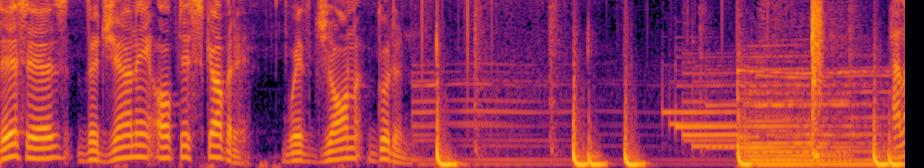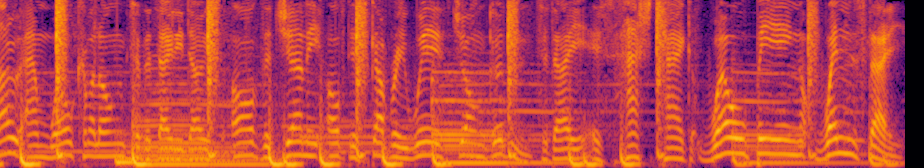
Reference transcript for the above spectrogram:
This is The Journey of Discovery with John Gooden. Hello and welcome along to the daily dose of the journey of discovery with John Gooden. Today is hashtag Wellbeing Wednesday.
